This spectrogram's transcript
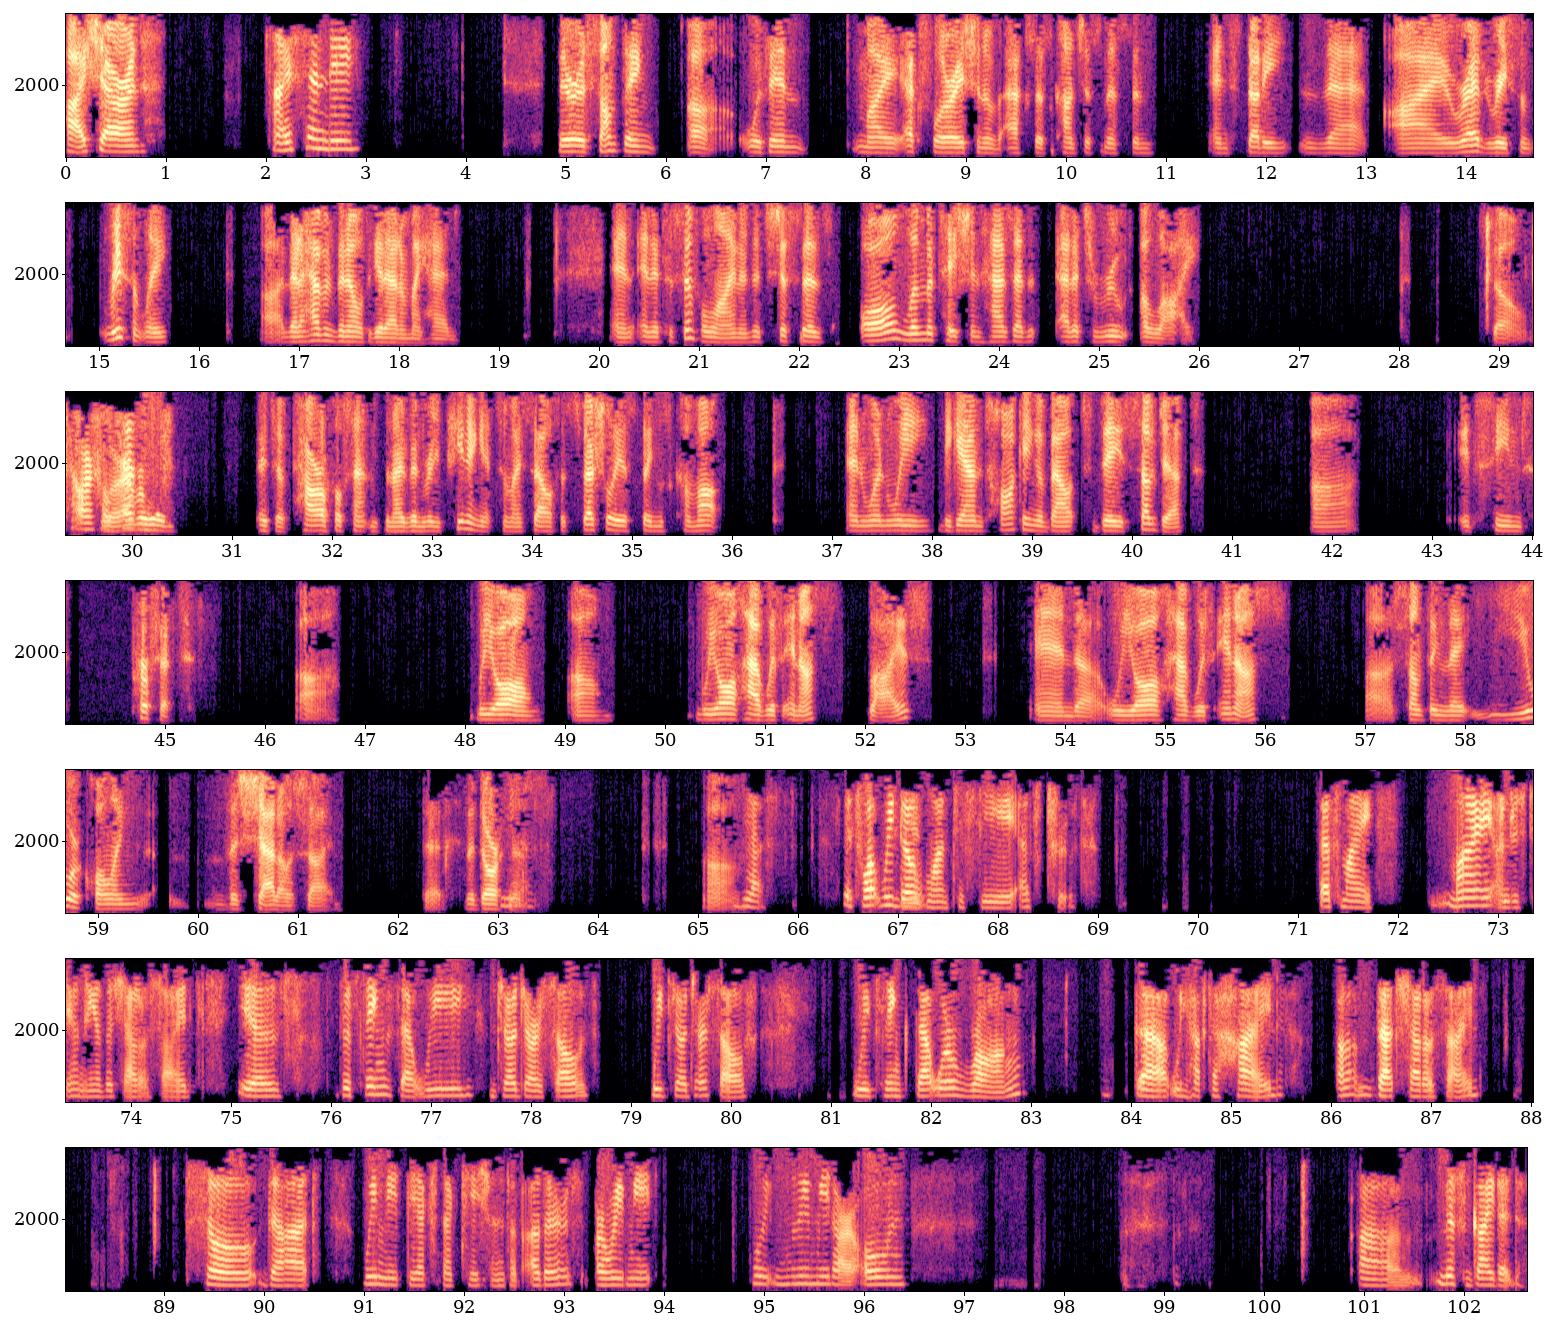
Hi, Sharon. Hi, Cindy. There is something uh, within my exploration of access consciousness and and study that I read recent recently uh, that I haven't been able to get out of my head. And and it's a simple line, and it just says all limitation has at at its root a lie. So powerful wherever sentence. it's a powerful sentence, and I've been repeating it to myself, especially as things come up. And when we began talking about today's subject, uh, it seemed perfect. Uh, we all um, we all have within us lies, and uh, we all have within us uh, something that you are calling the shadow side, that the darkness. Yes. Uh, yes. It's what we don't want to see as truth. That's my my understanding of the shadow side is the things that we judge ourselves, we judge ourselves, we think that we're wrong, that we have to hide um, that shadow side so that we meet the expectations of others or we meet we, we meet our own um, misguided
